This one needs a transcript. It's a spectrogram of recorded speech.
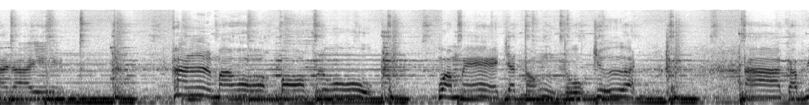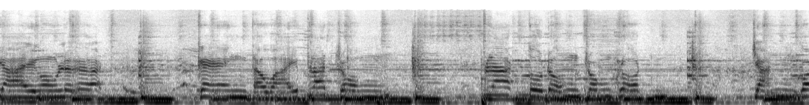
อะไรันมาออกบอกลูก ว่าแม่จะต้องถูกเชือด ตากับยายงงเลือด แกงถวายพระจงพระตุดงจงกรด จันก็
